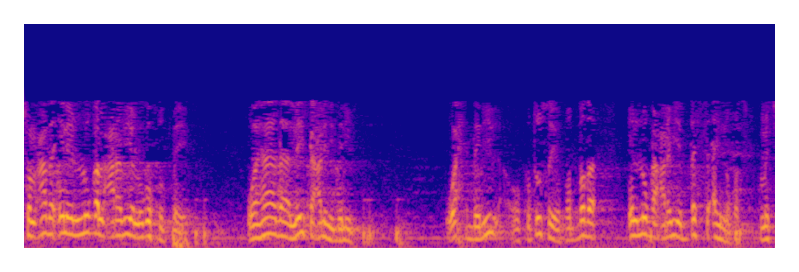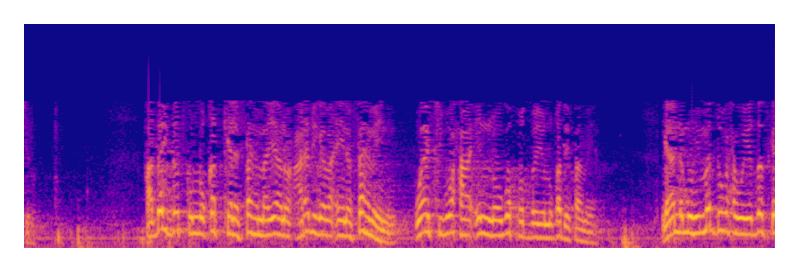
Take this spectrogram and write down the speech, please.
jumcada inay luqa alcarabiya lagu khudbeeyo. Wa hada laysa calayhi daliil. Wax daliil oo kutusayo khudbada in luqa carabiya bas ay noqoto ma jiro hadday dadku luqad kale fahmayaan oo carabigaba ayna fahmaynin waajib waxaa in loogu khudbeeyo luqaday fahmayaan. Leanna muhimaddu waxa weeye dadka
